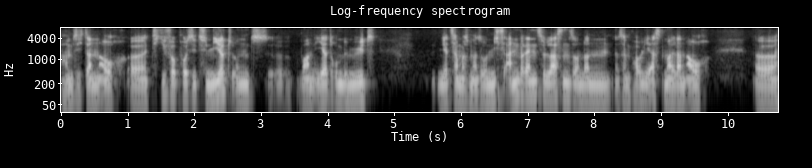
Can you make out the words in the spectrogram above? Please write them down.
haben sich dann auch äh, tiefer positioniert und äh, waren eher darum bemüht, jetzt sagen wir es mal so, nichts anbrennen zu lassen, sondern St. Pauli erstmal dann auch äh,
